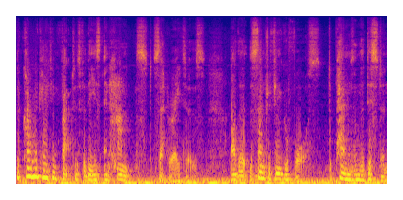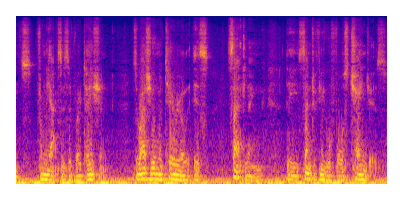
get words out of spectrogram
The complicating factors for these enhanced separators are that the centrifugal force depends on the distance from the axis of rotation so as your material is settling, the centrifugal force changes.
